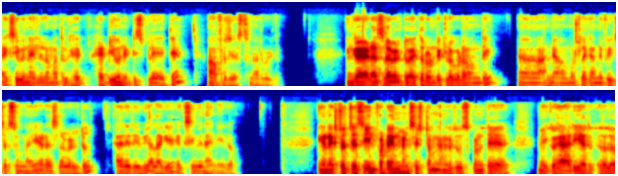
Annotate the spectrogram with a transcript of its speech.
ఎక్సీవీ నైన్లో మాత్రం హెడ్ హెడ్ యూనిట్ డిస్ప్లే అయితే ఆఫర్ చేస్తున్నారు వీళ్ళు. ఇంకా ఎడాస్ లెవెల్ టూ అయితే రెండిట్లో కూడా ఉంది. అన్ని ఆల్మోస్ట్ లైక్ అన్ని ఫీచర్స్ ఉన్నాయి ADAS level two Harrier EV అలాగే ఎక్సీవీ నైన్లో ఇంకా నెక్స్ట్ వచ్చేసి ఇన్ఫర్టైన్మెంట్ సిస్టమ్ కనుక చూసుకుంటే మీకు హ్యారియర్లో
